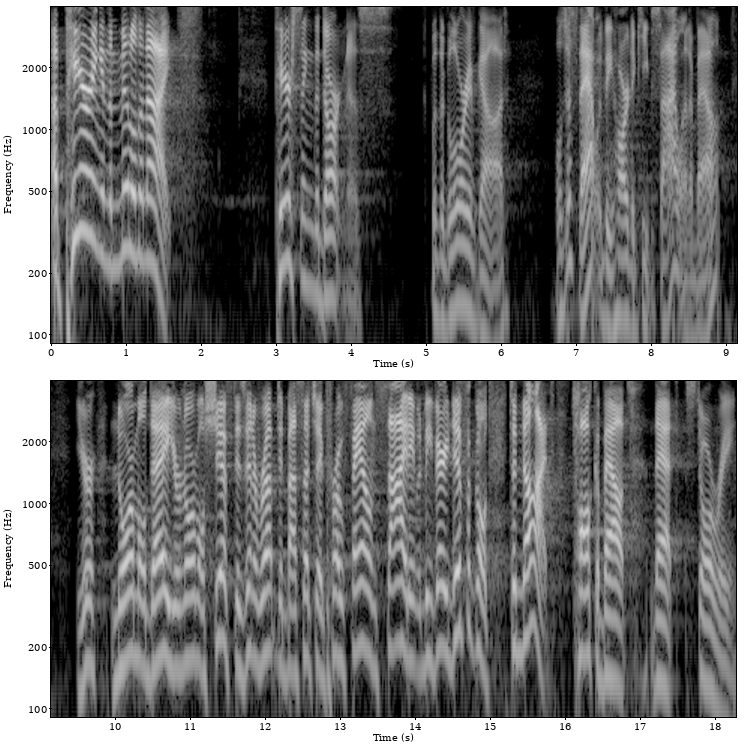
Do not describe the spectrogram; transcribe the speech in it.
appearing in the middle of the night, piercing the darkness with the glory of God. Well, just that would be hard to keep silent about. Your normal day, your normal shift is interrupted by such a profound sight, it would be very difficult to not talk about that story.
